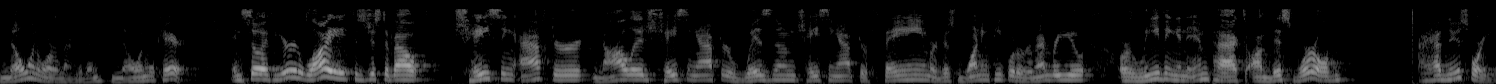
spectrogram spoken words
No one will remember them. No one will care. And so if your life is just about chasing after knowledge, chasing after wisdom, chasing after fame, or just wanting people to remember you, or leaving an impact on this world, I have news for you.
